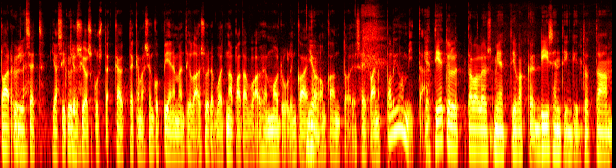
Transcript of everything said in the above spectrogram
tarvitset. Kyllä. Ja sitten jos joskus te, käyt tekemässä jonkun pienemmän tilaisuuden, voit napata vain yhden moduulin kainalon kantoon ja se ei paina paljon mitään. Ja tietyllä tavalla, jos miettii vaikka Decentinkin tota, mm,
